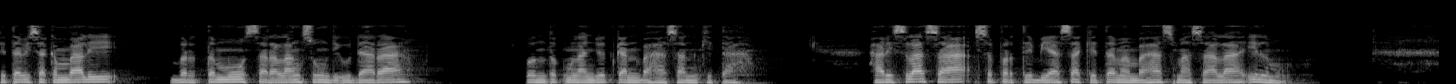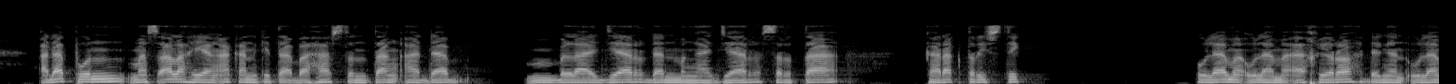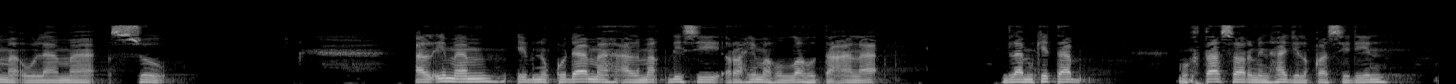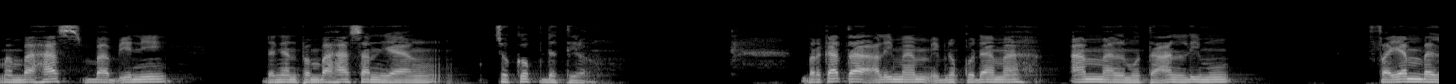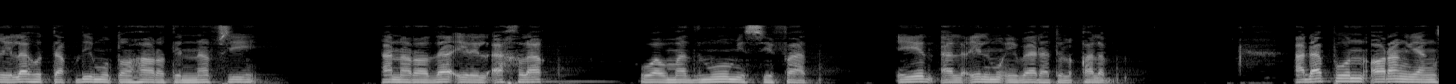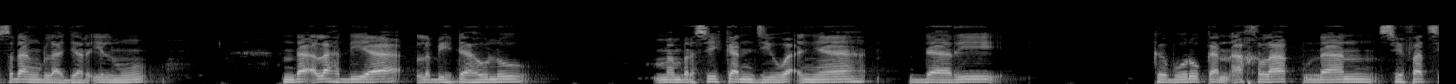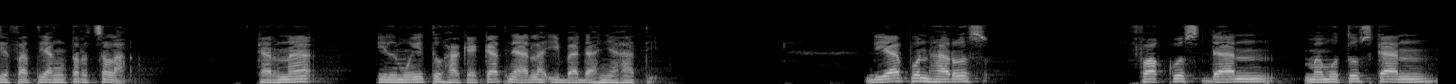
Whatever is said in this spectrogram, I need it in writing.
kita bisa kembali bertemu secara langsung di udara untuk melanjutkan bahasan kita. Hari Selasa seperti biasa kita membahas masalah ilmu. Adapun masalah yang akan kita bahas tentang adab belajar dan mengajar serta karakteristik ulama-ulama akhirah dengan ulama-ulama su. Al-Imam Ibn Qudamah Al-Maqdisi rahimahullahu taala dalam kitab Mukhtasar Minhajil Qasidin membahas bab ini dengan pembahasan yang cukup detil. Berkata Al-Imam Ibn Qudamah, Ammal muta'allimu fayambaghi lahu taqdimu taharatin nafsi ana radha'ilil akhlaq wa madhmumi sifat. Id al-ilmu ibadatul qalb. Adapun orang yang sedang belajar ilmu, hendaklah dia lebih dahulu membersihkan jiwanya dari keburukan akhlak dan sifat-sifat yang tercela. Karena ilmu itu hakikatnya adalah ibadahnya hati. Dia pun harus fokus dan memutuskan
